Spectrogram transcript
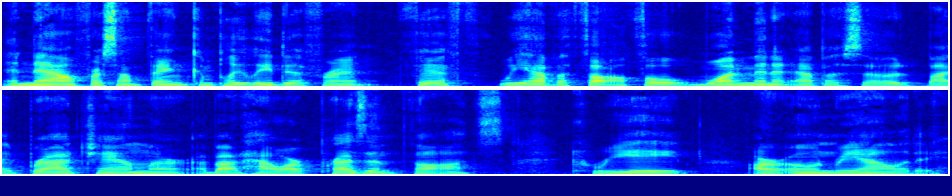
And now for something completely different. Fifth, we have a thoughtful one minute episode by Brad Chandler about how our present thoughts create our own reality.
